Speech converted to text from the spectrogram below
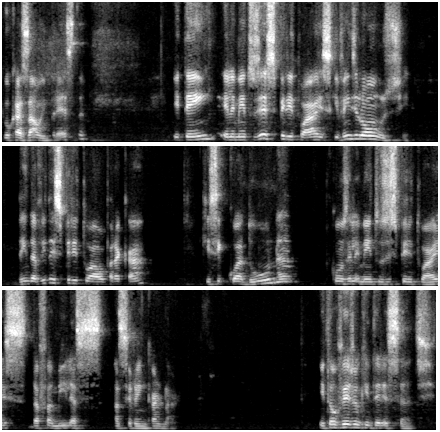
que o casal empresta, e tem elementos espirituais que vêm de longe, vêm da vida espiritual para cá, que se coaduna com os elementos espirituais da família a se reencarnar. Então vejam que interessante.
